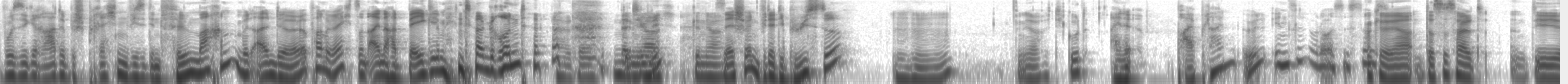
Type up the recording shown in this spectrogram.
wo sie gerade besprechen, wie sie den Film machen mit allen Developern rechts und einer hat Bagel im Hintergrund. Alter, Natürlich. Genial. genial. Sehr schön. Wieder die Büste. Finde ich auch richtig gut. Eine Pipeline-Ölinsel oder was ist das? Okay, ja, das ist halt die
